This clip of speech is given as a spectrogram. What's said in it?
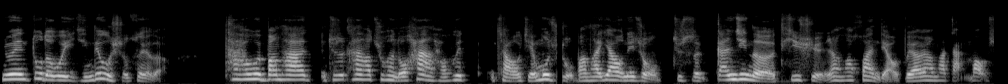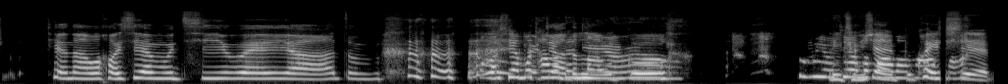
因为杜德伟已经六十岁了，他还会帮他，就是看他出很多汗，还会找节目组帮他要那种就是干净的 T 恤让他换掉，不要让他感冒什么的。天呐，我好羡慕戚薇呀！怎么？我好羡慕他们的老公。李承铉不愧是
